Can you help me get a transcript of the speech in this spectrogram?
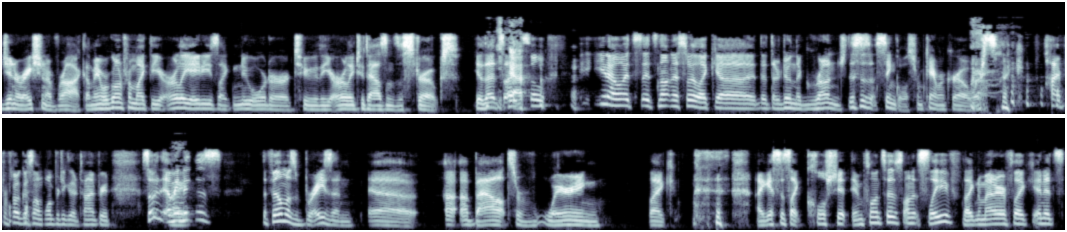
generation of rock. I mean, we're going from like the early '80s, like New Order, to the early 2000s, The Strokes. Yeah, that's Yeah. so. You know, it's it's not necessarily like uh, that they're doing the grunge. This isn't singles from Cameron Crowe, where it's like hyper focus on one particular time period. So I mean, Right. it is the film is brazen uh, uh, about sort of wearing like I guess it's like cool shit influences on its sleeve. Like no matter if like and it's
